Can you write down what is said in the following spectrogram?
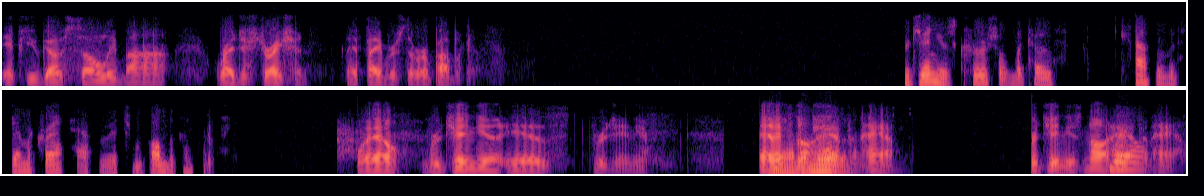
If you go solely by registration, it favors the Republicans. Virginia is crucial because half of it's Democrat, half of it's Republican. Well, Virginia is Virginia, and Yeah, it's not half and half. Virginia's not Well- half and half.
